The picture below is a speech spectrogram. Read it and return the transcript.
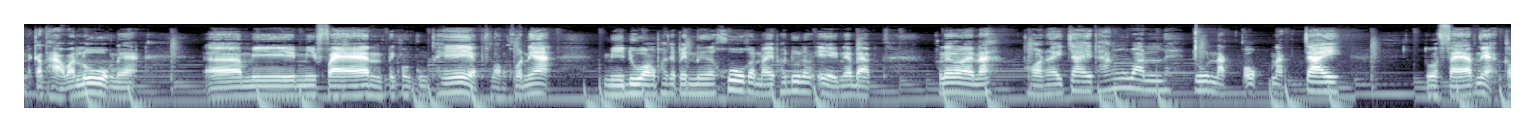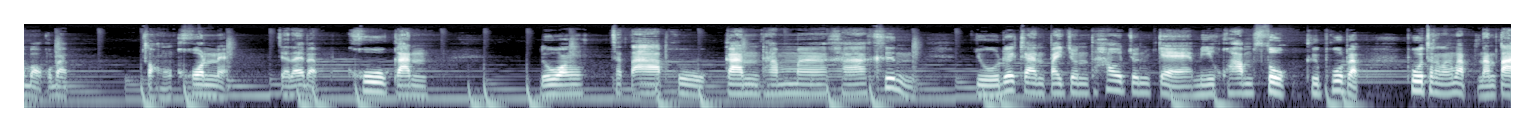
น่ะก็ถามว่าลูกเนี่ยออมีมีแฟนเป็นคนกรุงเทพสองคนเนี่ยมีดวงพอจะเป็นเนื้อคู่กันไหมเพราะดูนางเอกเนี่ยแบบเขาเรียกว่าอะไรนะถอนหายใจทั้งวันเลยดูหนักอกหนักใจ ตัวแซฟเนี่ยก็บอกว่าแบบสองคนเนี่ยจะได้แบบคู่กัน ดวง ชะตาผูกกันทำมาค้าขึ้น อยู่ด้วยกันไปจนเท่าจนแก่มีความสุขคือพูดแบบพูดทั้งทั้งแบบน้ำตา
